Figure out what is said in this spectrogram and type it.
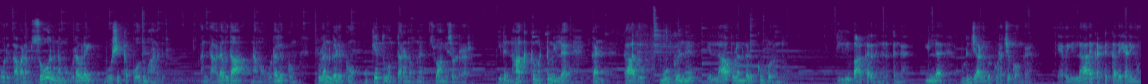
ஒரு கவலம் சோறு நம்ம உடலை போஷிக்க போதுமானது. அந்த அளவு தான் நம்ம உடலுக்கும் புலன்களுக்கும் முக்கியத்துவம் தரணும்னு சுவாமி சொல்கிறார் இது நாக்குக்கு மட்டும் இல்லை கண் காது மூக்குன்னு எல்லா புலன்களுக்கும் பொருந்தும். டிவி பார்க்கறத நிறுத்துங்க. இல்லை முடிஞ்ச அளவு குறைச்சிக்கோங்க. தேவையில்லாத கட்டுக்கதைகளையும்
